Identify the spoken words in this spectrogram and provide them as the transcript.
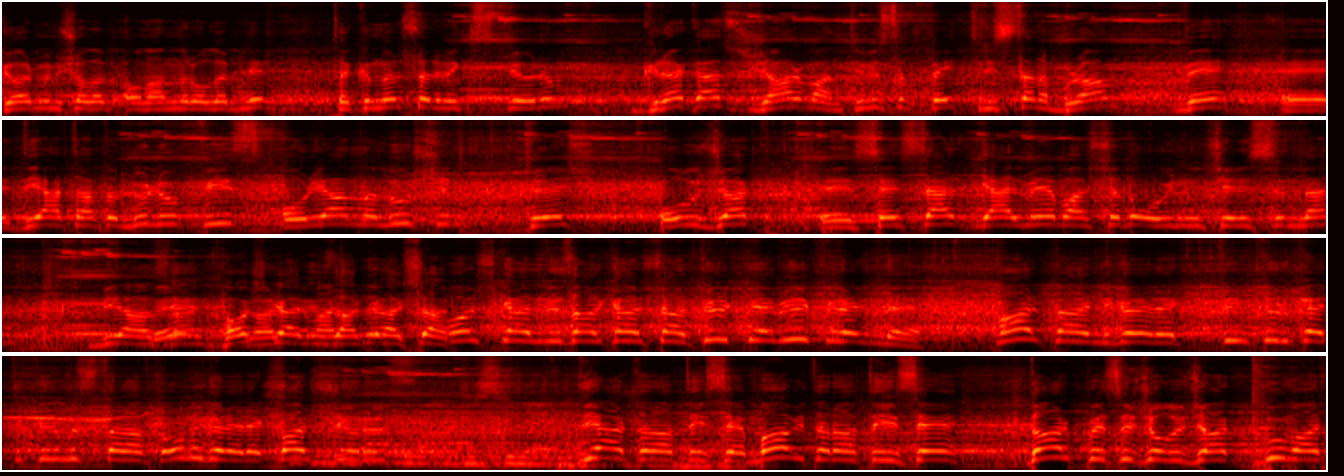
görmemiş ola- olanlar olabilir. Takımları söylemek istiyorum. Gragas, Jarvan, Twisted Fate, Tristana Brown ve e, diğer tarafta Lulu, Fizz, Orianna, Lucian, Thresh olacak. E, sesler gelmeye başladı oyunun içerisinden. Birazdan Ve hoş geldiniz başladık. arkadaşlar. Hoş geldiniz arkadaşlar. Türkiye Büyük Finali'nde Halper'ini görerek, tüm Türkiye kırmızı tarafta onu görerek başlıyoruz. Diğer tarafta ise, mavi tarafta ise Dark Passage olacak. Bu maç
